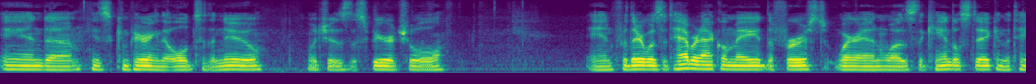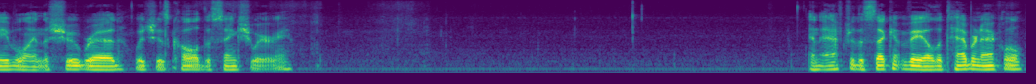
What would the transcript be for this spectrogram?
And um, he's comparing the old to the new, which is the spiritual. And for there was a tabernacle made, the first wherein was the candlestick and the table and the shewbread, which is called the sanctuary. And after the second veil, the tabernacle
